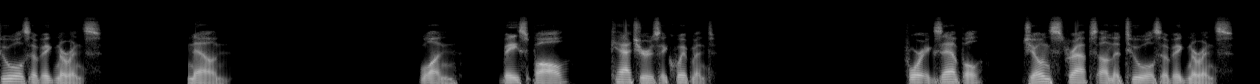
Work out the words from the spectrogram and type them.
Tools of ignorance. Noun. 1. Baseball, catcher's equipment. For example, Jones straps on the tools of ignorance.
